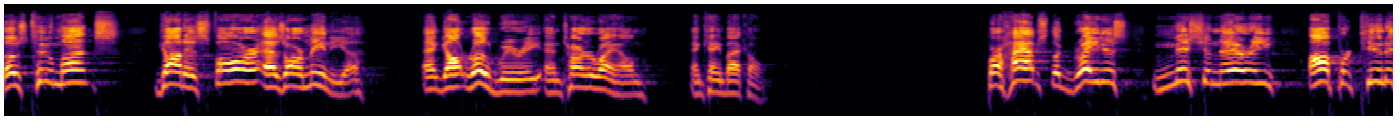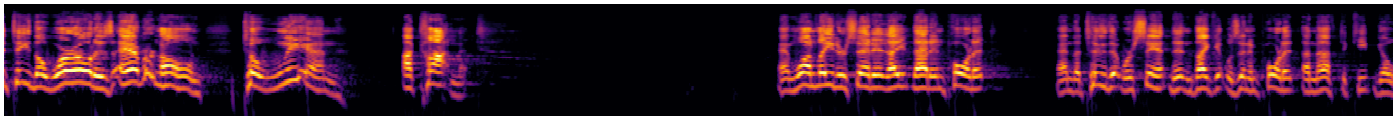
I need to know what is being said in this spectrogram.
Those two monks got as far as Armenia and got road weary and turned around and came back home. Perhaps the greatest missionary opportunity the world has ever known to win a continent. And one leader said it ain't that important, and the two that were sent didn't think it was important enough to keep going.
